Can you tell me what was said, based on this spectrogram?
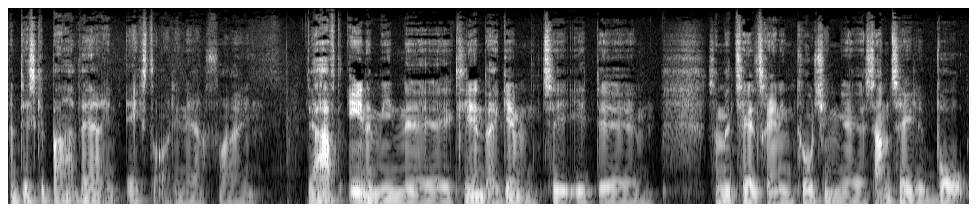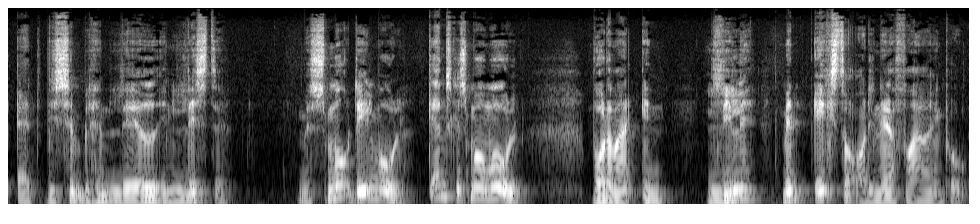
Men det skal bare være en ekstraordinær fejring. Jeg har haft en af mine øh, klienter igennem til et øh, som mentaltræning, coaching øh, samtale, hvor at vi simpelthen lavede en liste med små delmål, ganske små mål, hvor der var en lille, men ekstraordinær fejring på.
